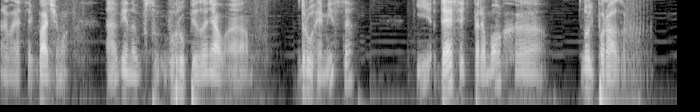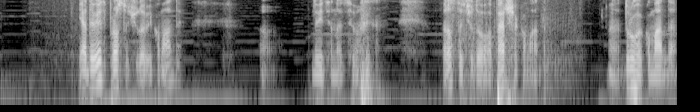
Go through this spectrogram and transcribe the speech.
Гравець, як бачимо, е, він в, групі зайняв друге місце і 10 перемог, е, 0 поразок. Я дивився просто чудові команди. Дивіться на цю. Просто чудова перша команда. Е, Друга команда.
